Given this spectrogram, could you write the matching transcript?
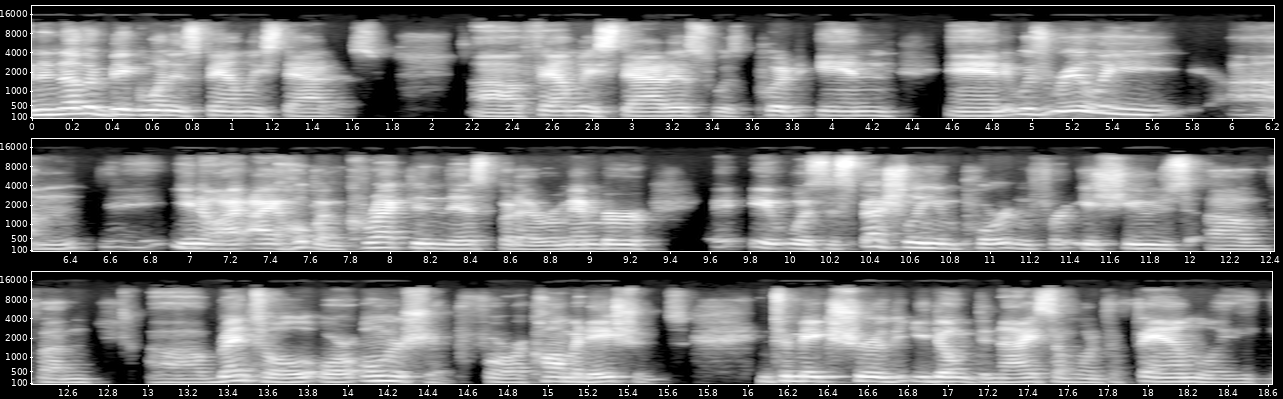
And another big one is family status. Uh, family status was put in, and it was really um, you know, I, I, hope I'm correct in this, but I remember it was especially important for issues of um, uh, rental or ownership for accommodations, and to make sure that you don't deny someone for family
